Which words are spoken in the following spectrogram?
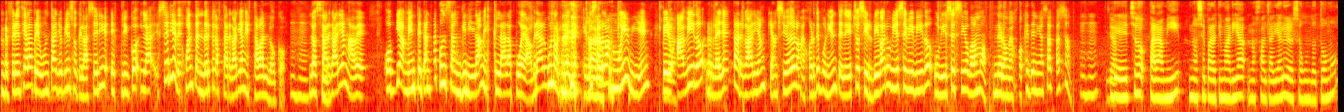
en referencia a la pregunta, yo pienso que la serie explicó, la serie dejó a entender que los Targaryen estaban locos. Los sí. Targaryen, a ver, obviamente tanta consanguinidad mezclada, pues habrá algunos reyes que no salgan muy bien, pero ha habido reyes Targaryen que han sido de lo mejor de Poniente. De hecho, si Rhaegar hubiese vivido, hubiese sido, vamos, de lo mejor que tenía esa casa. De hecho, para mí, no sé, para ti María, nos faltaría leer el segundo tomo,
